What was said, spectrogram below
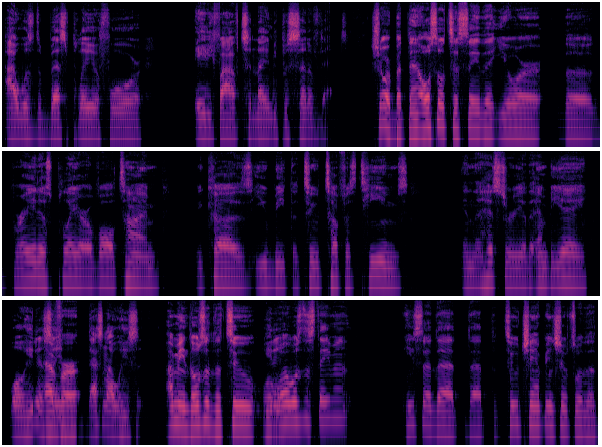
I was the best player for 85 to 90% of that. Sure, but then also to say that you're the greatest player of all time because you beat the two toughest teams in the history of the NBA. Well, he didn't Ever. say that's not what he said. I mean, those are the two. What was the statement? He said that that the two championships were the,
